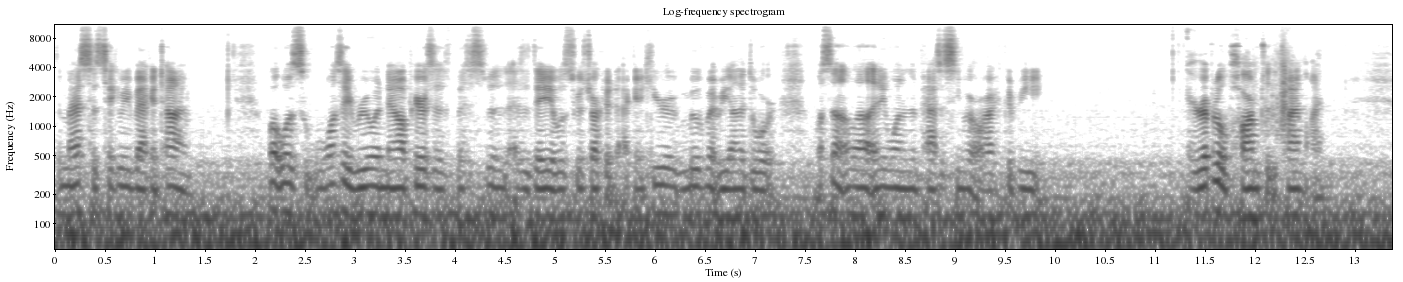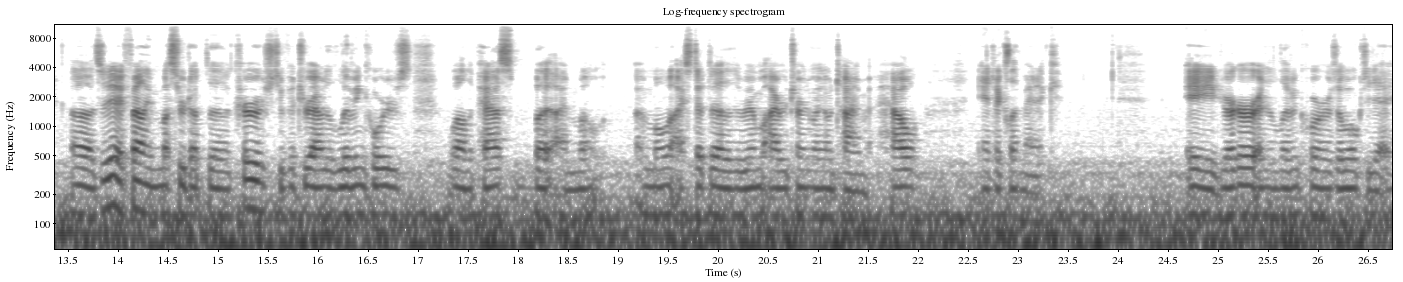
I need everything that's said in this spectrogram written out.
The mess has taken me back in time. What was once a ruin now appears as, as the day it was constructed. I can hear movement beyond the door. Must not allow anyone in the past to see me, or I could be irreparable harm to the timeline. Uh, today I finally mustered up the courage to venture out of the living quarters while in the past, but I mo a moment I stepped out of the room, I returned to my own time. How anticlimactic. A Draugr in the living quarters awoke today.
